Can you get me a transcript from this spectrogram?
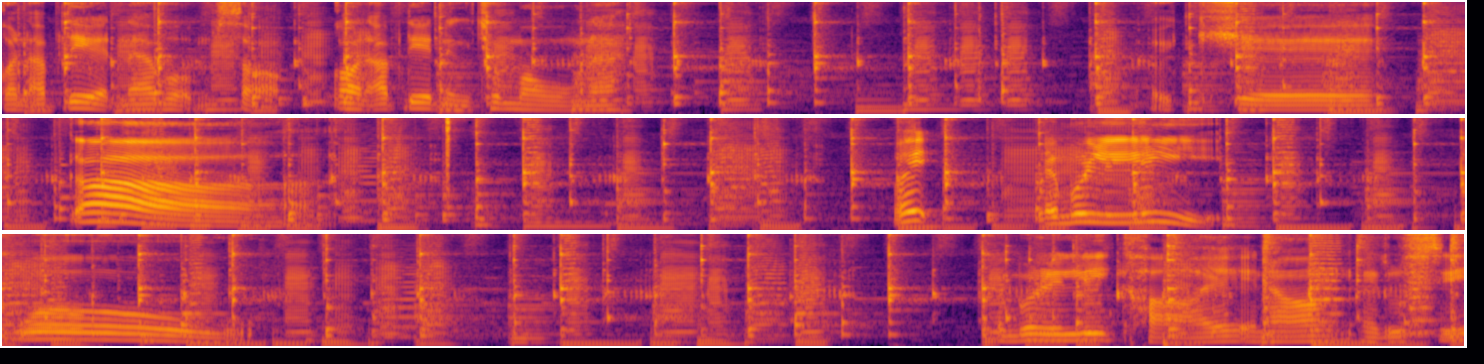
ก่อนอัปเดตนะครับผมสองก่อนอัปเดตหนึ่งชั่วโมงนะ โอเค ก็เฮ้ยเอมเบอร์ลิลลี่ว้ ริลลี่ขายไอ้น้องไหนดูสิ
